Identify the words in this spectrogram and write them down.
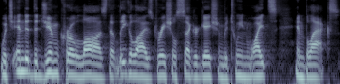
which ended the Jim Crow laws that legalized racial segregation between whites and blacks.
